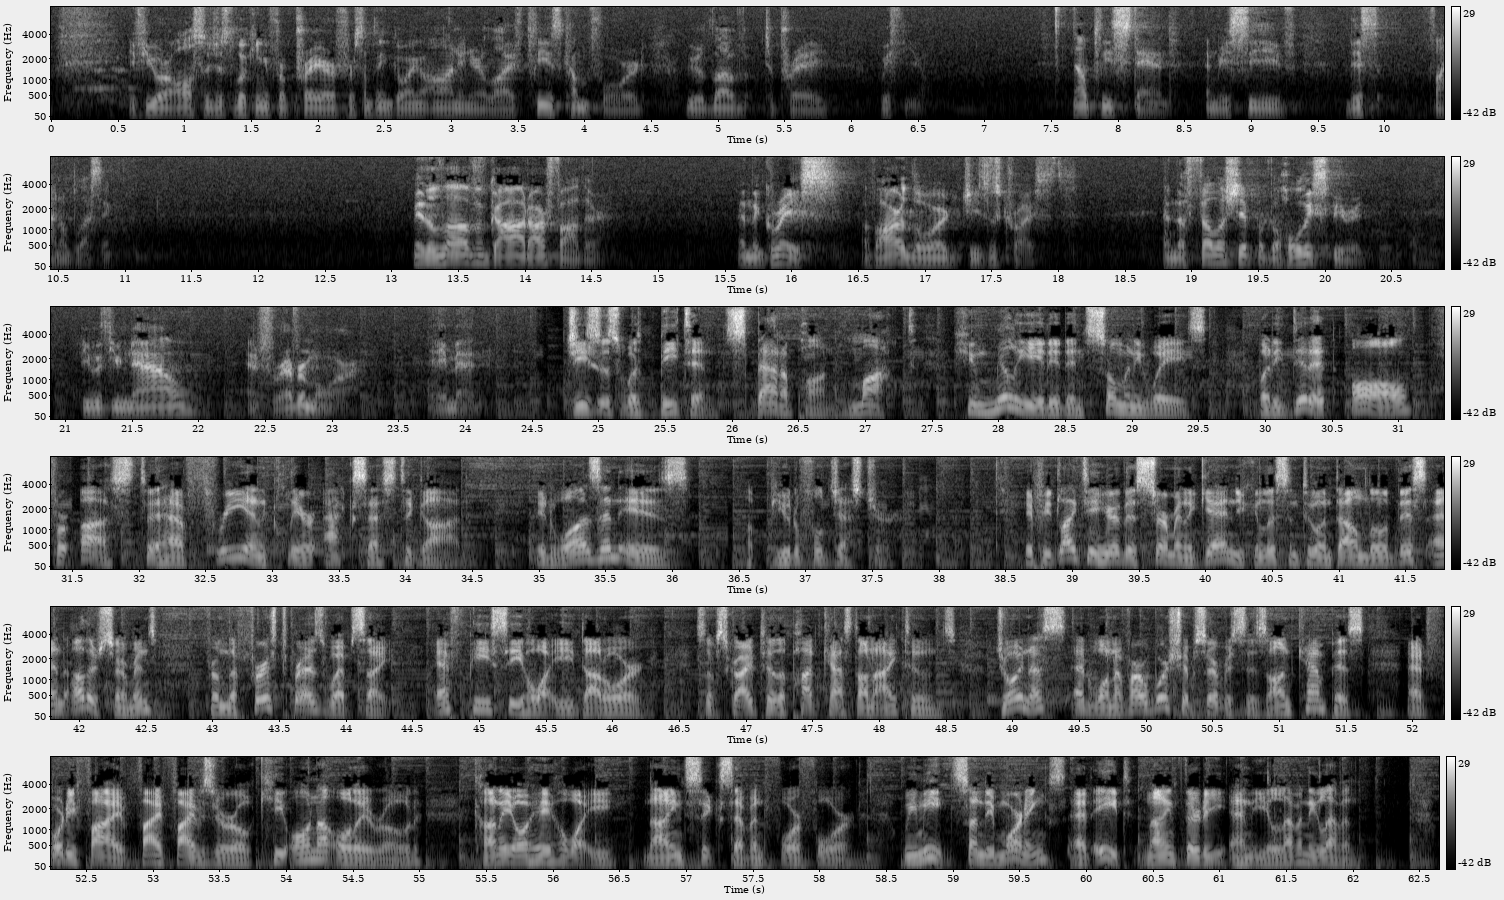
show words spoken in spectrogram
If you are also just looking for prayer for something going on in your life, please come forward. We would love to pray with you. Now, please stand and receive this final blessing. May the love of God our Father and the grace of our Lord Jesus Christ and the fellowship of the Holy Spirit be with you now and forevermore. Amen. Jesus was beaten, spat upon, mocked, humiliated in so many ways, but he did it all for us to have free and clear access to God. It was and is a beautiful gesture. If you'd like to hear this sermon again, you can listen to and download this and other sermons from the First Pres website, fpchawaii.org. Subscribe to the podcast on iTunes. Join us at one of our worship services on campus at 45550 Kionaole Road, Kaneohe, Hawaii 96744. We meet Sunday mornings at 8, 9:30 and 11:11.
